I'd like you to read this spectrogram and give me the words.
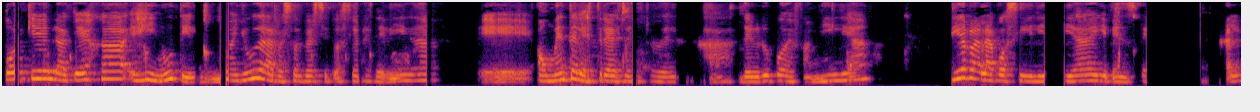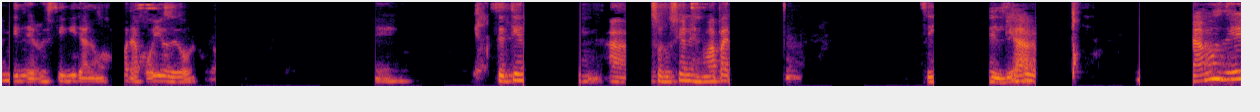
porque la queja es inútil, no ayuda a resolver situaciones de vida, eh, aumenta el estrés dentro del, grupo de familia, cierra la posibilidad de que pensemos y de recibir a lo mejor apoyo de otros. Eh, se tienden a soluciones no aparecen, ¿sí? el diálogo. Hablamos de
